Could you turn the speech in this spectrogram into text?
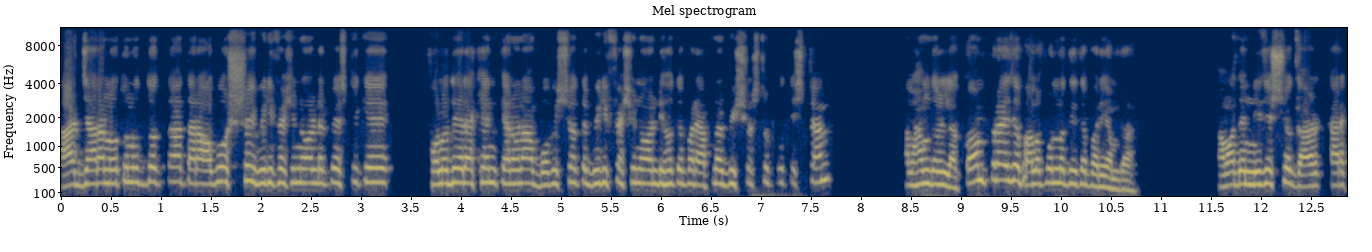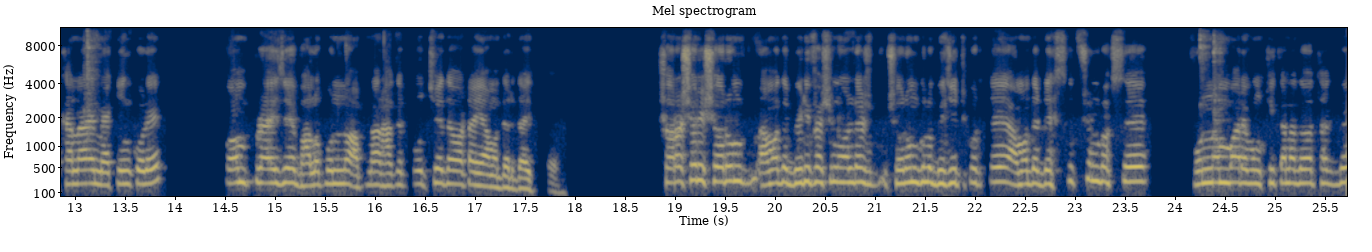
আর যারা নতুন উদ্যোক্তা, তারা অবশ্যই বিডি ফ্যাশন ওয়ার্ল্ডের পেজটিকে ফলো দিয়ে রাখেন, কেননা ভবিষ্যতে বিডি ফ্যাশন ওয়ার্ল্ডই হতে পারে আপনার বিশ্বস্ত প্রতিষ্ঠান। আলহামদুলিল্লাহ, কম প্রাইসে ভালো পণ্য দিতে পারি আমরা। আমাদের নিজস্ব কারখানায় ম্যাকিং করে কম প্রাইসে ভালো পণ্য আপনার হাতে পৌঁছে দেওয়াটাই আমাদের দায়িত্ব। সরাসরি শোরুম আমাদের বিডি ফ্যাশন ওয়ার্ল্ডের শোরুমগুলো ভিজিট করতে আমাদের ডেসক্রিপশন বক্সে ফোন নাম্বার এবং ঠিকানা দেওয়া থাকবে।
